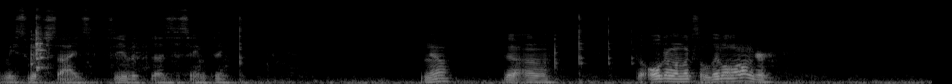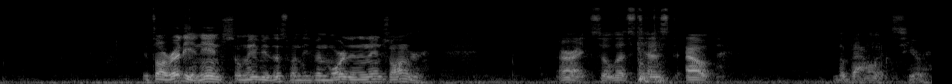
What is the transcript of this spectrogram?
Let me switch sides, see if it does the same thing. No, the, uh, the older one looks a little longer. It's already an inch, so maybe this one's even more than an inch longer. All right, so let's test out the balance here.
